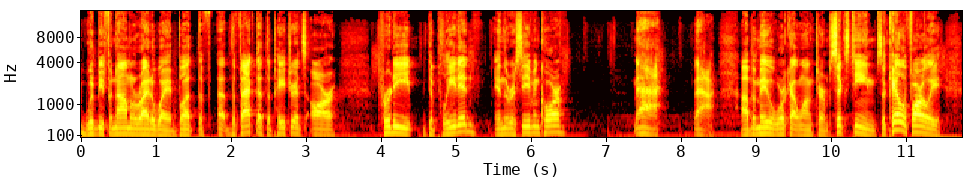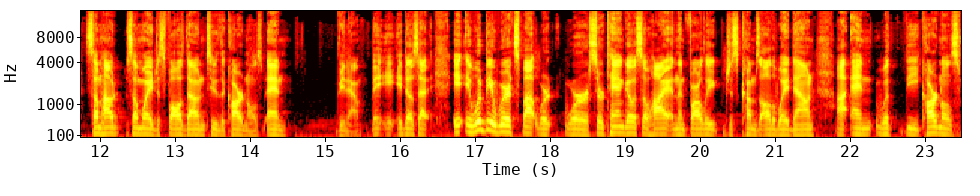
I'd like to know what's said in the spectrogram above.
would be phenomenal right away. But the uh, the fact that the Patriots are pretty depleted in the receiving corps, nah, nah. Uh, but maybe it'll work out long term. 16. So Caleb Farley somehow, some way, just falls down to the Cardinals, and you know, it, it does that. It, it, would be a weird spot where where Surtain goes so high and then Farley just comes all the way down. Uh, and with the Cardinals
